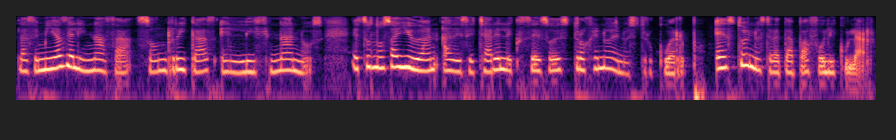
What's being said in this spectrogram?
Las semillas de linaza son ricas en lignanos. Estos nos ayudan a desechar el exceso de estrógeno de nuestro cuerpo. Esto en nuestra etapa folicular.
